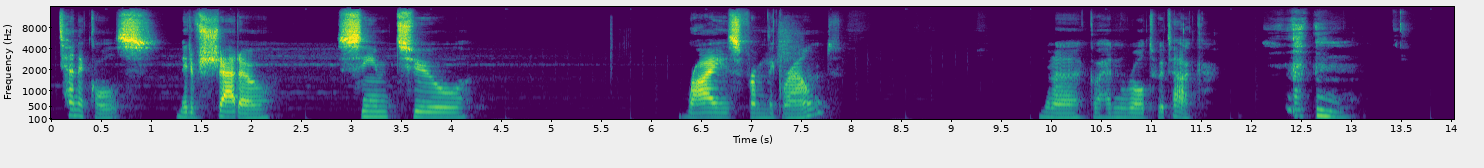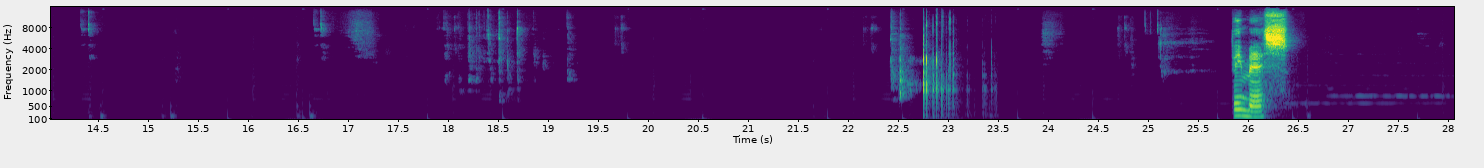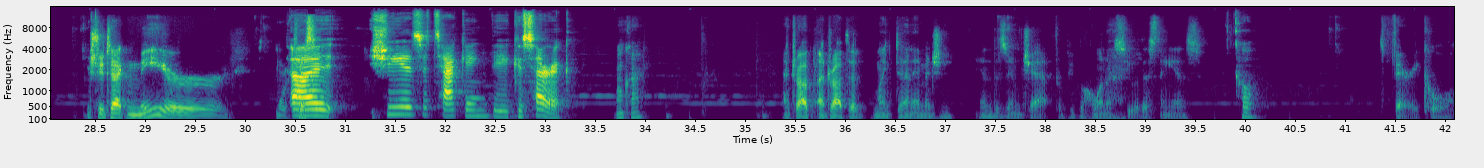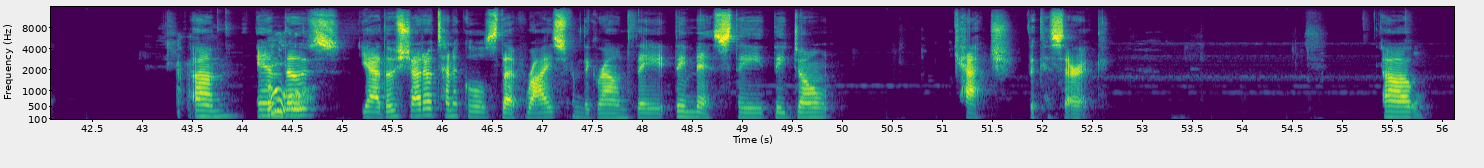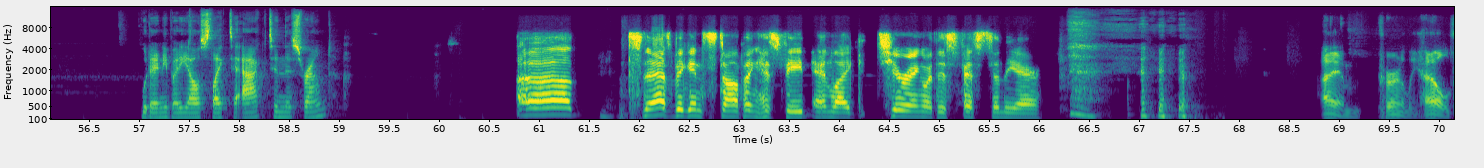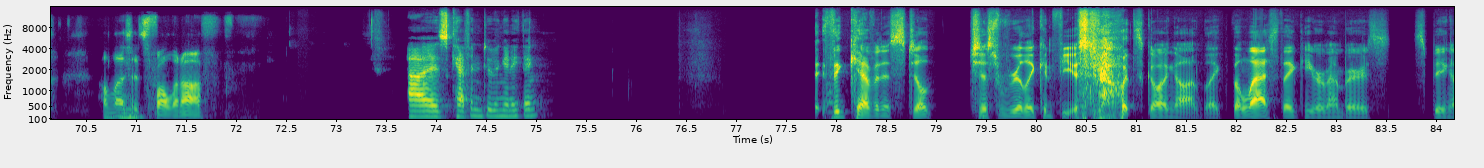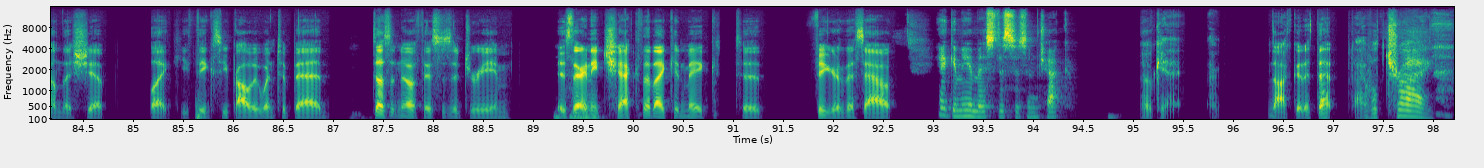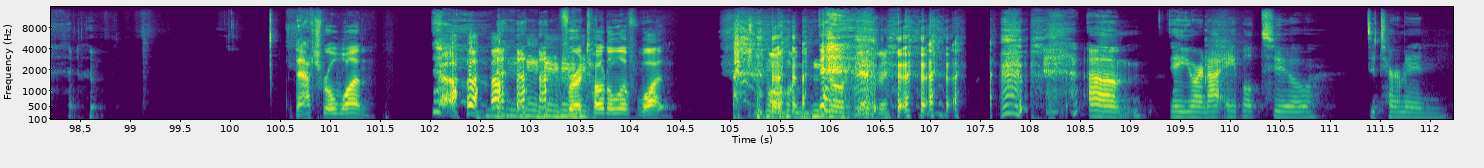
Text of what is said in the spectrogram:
tentacles made of shadow seem to rise from the ground. I'm gonna go ahead and roll to attack. they miss. is she attacking me or or Uh? She is attacking the Kasaric. Okay. I dropped I dropped a LinkedIn image in, in the Zoom chat for people who want to see what this thing is. Cool. It's very cool. Um, and Ooh. those, yeah, those shadow tentacles that rise from the ground, they they miss. They they don't catch the Kasaric. Uh, Cool. would anybody else like to act in this round? Uh, Snaz begins stomping his feet and like cheering with his fists in the air. I am currently held, unless Mhm. it's fallen off. uh, is Kevin doing anything? I think Kevin is still just really confused about what's going on. Like the last thing he remembers is being on the ship. Like he thinks he probably went to bed, doesn't know if this is a dream. Is there any check that I can make to figure this out? Yeah, give me a mysticism check. Okay, I'm not good at that, but I will try. Natural one for a total of one. oh no, Kevin. um, you are not able to determine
